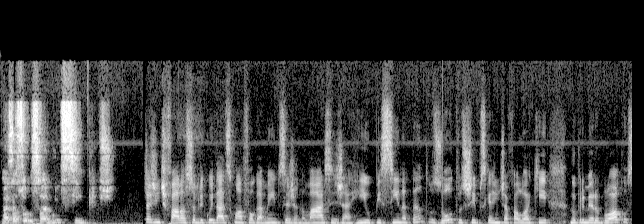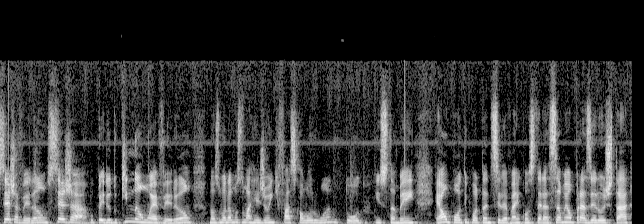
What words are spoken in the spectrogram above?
mas a solução é muito simples. A gente fala sobre cuidados com afogamento, seja no mar, seja rio, piscina, tantos outros tipos que a gente já falou aqui no primeiro bloco, seja verão, seja o período que não é verão. Nós moramos numa região em que faz calor o ano todo. Isso também é um ponto importante se levar em consideração. É um prazer hoje estar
